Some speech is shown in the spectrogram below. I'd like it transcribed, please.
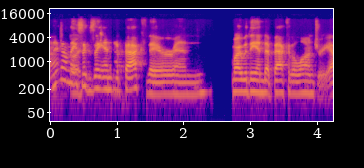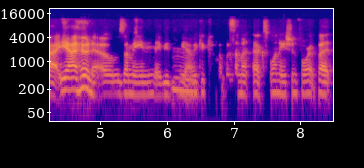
I don't think so because they end up back there, and why would they end up back at a laundry? Uh, yeah, who knows? I mean, maybe mm. yeah, we could come up with some explanation for it, but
